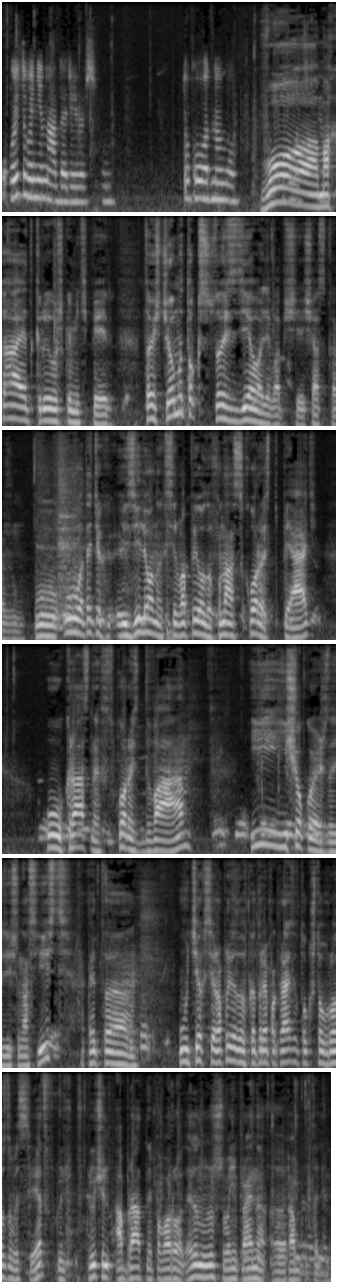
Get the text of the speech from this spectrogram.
У этого не надо реверс спин. Только у одного. Во, махает крылышками теперь. То есть, что мы только что сделали вообще, сейчас скажу. У, у вот этих зеленых сервоприводов у нас скорость 5. У красных скорость 2. И еще кое-что здесь у нас есть. Это у тех сервоприводов, которые я покрасил только что в розовый цвет, вклю- включен обратный поворот. Это нужно, чтобы они правильно э, работали.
